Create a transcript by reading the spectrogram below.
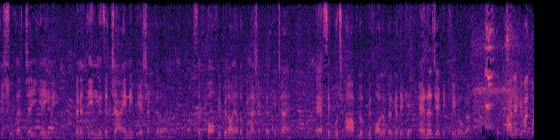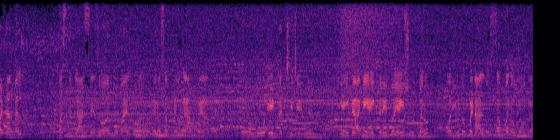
क्योंकि शुगर चाहिए ही नहीं। मैंने तीन दिन से चाय नहीं पिए शक्कर वाली। सिर्फ़ कॉफ़ी पी रहा हूँ या तो बिना शक्कर की चाय। ऐसे कुछ आप लोग भी फॉलो करके देखिए एनर्जेटिक फील होगा। तो खाने के बाद बटर मिल्क मस्त ग्लासेस और मोबाइल कवर वगैरह सब मिल रहे हैं आपको यहाँ पे। तो वो एक अच्छी चीज़ है। यहीं पे आके यहीं ख़रीद लो, यहीं शूट करो और यूट्यूब पे डाल दो। सब बनो ब्लॉगर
